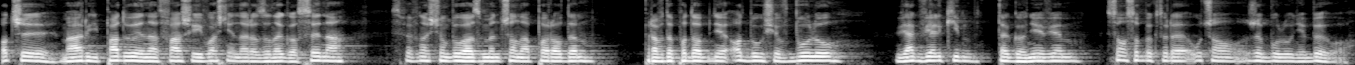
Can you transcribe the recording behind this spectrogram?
oczy Marii padły na twarz jej właśnie narodzonego syna. Z pewnością była zmęczona porodem. Prawdopodobnie odbył się w bólu. W jak wielkim, tego nie wiem. Są osoby, które uczą, że bólu nie było.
